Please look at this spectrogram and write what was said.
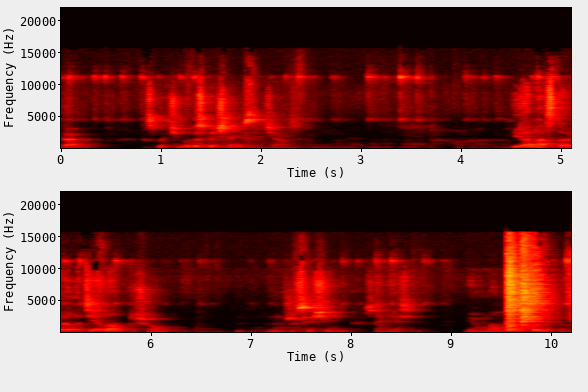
как бы. Господь, но Господь Читания встречался. И она оставляла тело, он пришел. Он же священник, саньяси. Его мама выходит, он же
